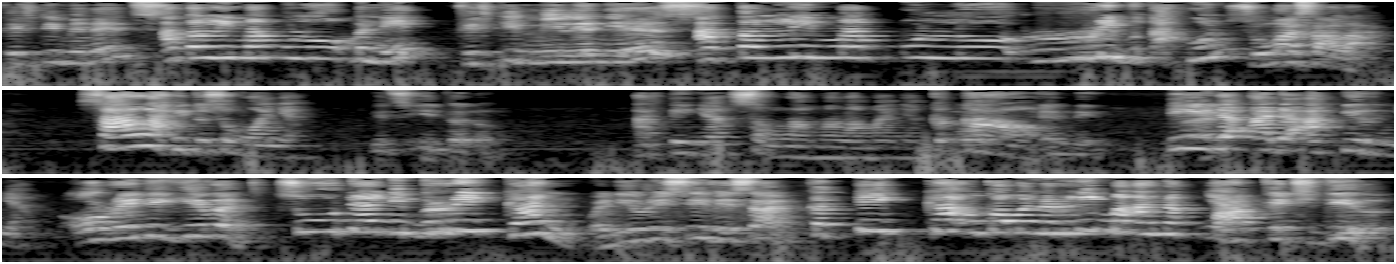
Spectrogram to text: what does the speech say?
50 minutes? Atau 50 menit? 50 million years? Atau 50 ribu tahun? Semua salah. Salah itu semuanya. It's eternal. Artinya selama-lamanya. No Kekal. ending. Tidak ada akhirnya. Already given. Sudah diberikan. When you receive his son, Ketika engkau menerima anaknya. package deal.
